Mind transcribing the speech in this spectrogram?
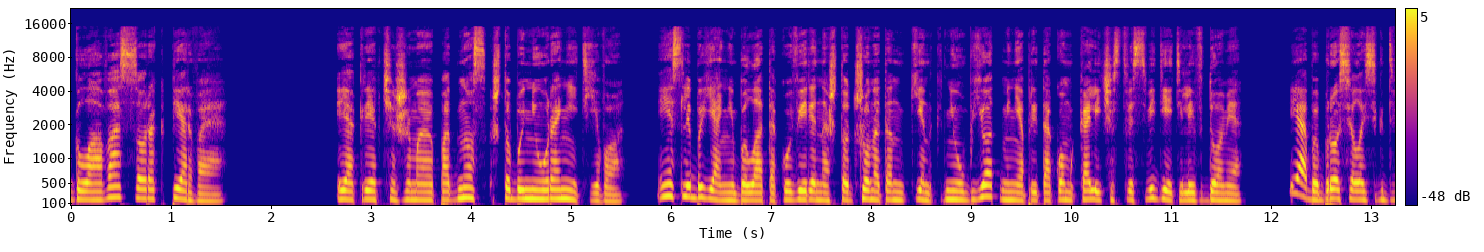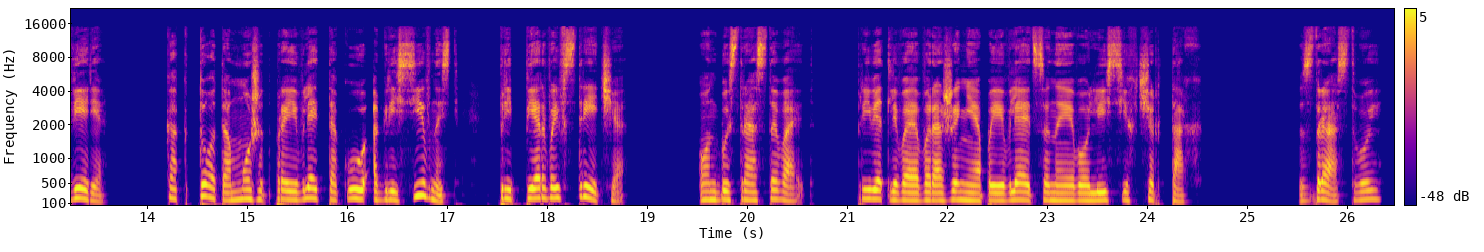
Глава 41. Я крепче сжимаю поднос, чтобы не уронить его. Если бы я не была так уверена, что Джонатан Кинг не убьет меня при таком количестве свидетелей в доме, я бы бросилась к двери. Как кто-то может проявлять такую агрессивность при первой встрече? Он быстро остывает. Приветливое выражение появляется на его лисьих чертах. «Здравствуй», —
